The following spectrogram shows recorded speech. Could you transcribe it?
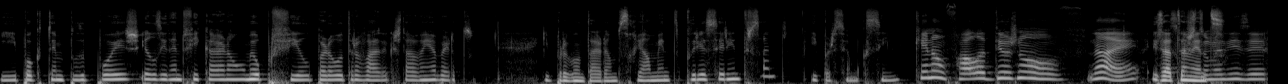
e pouco tempo depois eles identificaram o meu perfil para outra vaga que estava em aberto e perguntaram-me se realmente poderia ser interessante e pareceu-me que sim. Quem não fala, Deus não ouve, não é? Exatamente. Costuma dizer.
